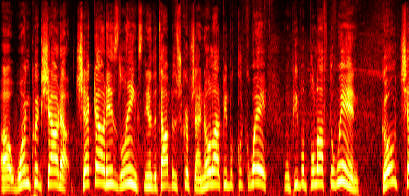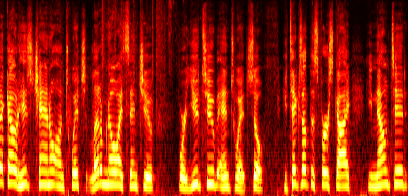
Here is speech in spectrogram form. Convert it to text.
Uh, one quick shout out: check out his links near the top of the description. I know a lot of people click away when people pull off the win. Go check out his channel on Twitch. Let him know I sent you for YouTube and Twitch. So he takes out this first guy. He mounted,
